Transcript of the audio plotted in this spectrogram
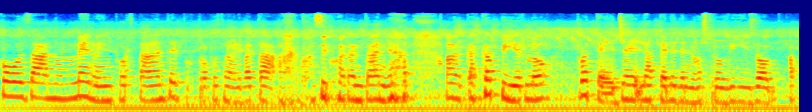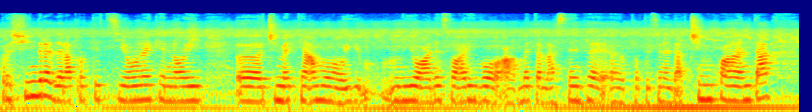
cosa non meno importante, purtroppo sono arrivata a quasi 40 anni a, a, a, capirlo, protegge la pelle del nostro viso, a prescindere dalla protezione che noi eh, ci mettiamo, io, io, adesso arrivo a metterla sempre eh, protezione da 50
